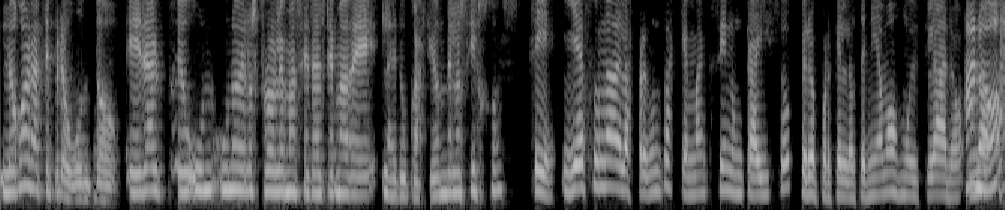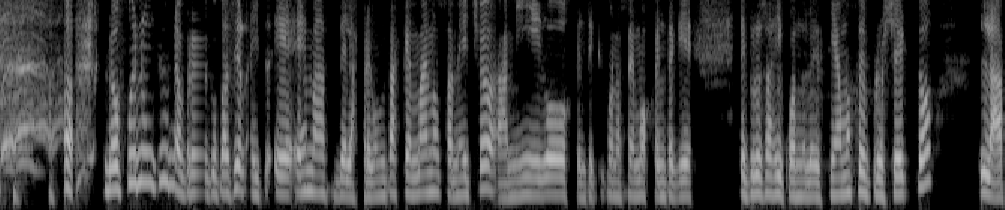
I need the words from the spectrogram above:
Luego ahora te pregunto, ¿era eh, uno de los problemas era el tema de la educación de los hijos? Sí, y es una de las preguntas que Maxi nunca hizo, pero porque lo teníamos muy claro. Ah, no. No, fue nunca una preocupación. Eh, es más, de las preguntas que más nos han hecho amigos, gente que conocemos, gente que te cruzas y cuando le decíamos el proyecto, la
